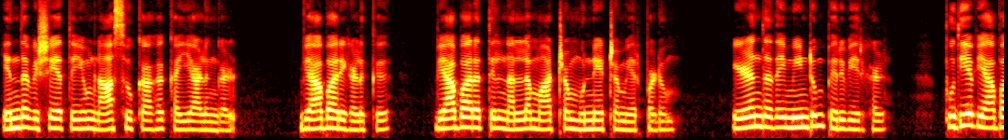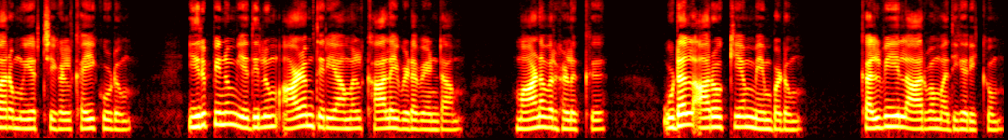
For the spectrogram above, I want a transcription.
எந்த விஷயத்தையும் நாசூக்காக கையாளுங்கள். வியாபாரிகளுக்கு வியாபாரத்தில் நல்ல மாற்றம் முன்னேற்றம் ஏற்படும். இழந்ததை மீண்டும் பெறுவீர்கள். புதிய வியாபார முயற்சிகள் கைகூடும். இருப்பினும் எதிலும் ஆழம் தெரியாமல் காலை விட வேண்டாம். மாணவர்களுக்கு உடல் ஆரோக்கியம் மேம்படும். கல்வியில் ஆர்வம் அதிகரிக்கும்.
